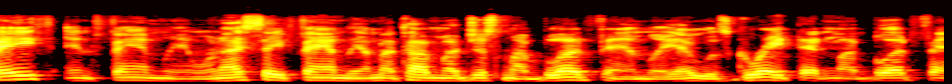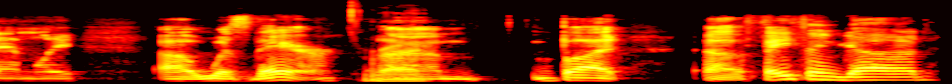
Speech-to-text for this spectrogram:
faith and family. And when I say family, I'm not talking about just my blood family. It was great that my blood family uh, was there, right. um, but uh, faith in God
